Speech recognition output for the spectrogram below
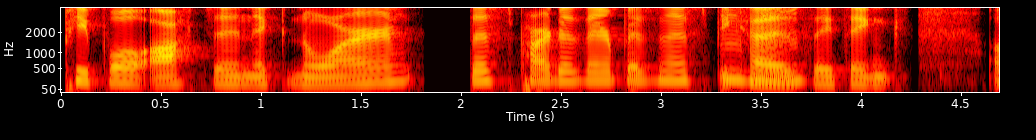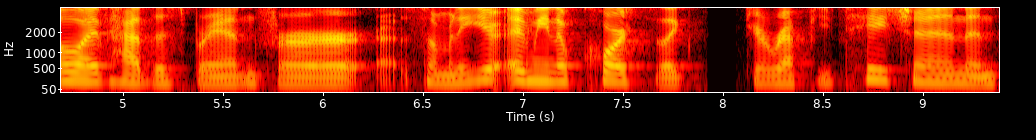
people often ignore this part of their business because Mm-hmm. they think, oh, I've had this brand for uh, so many years. I mean, of course, like your reputation and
